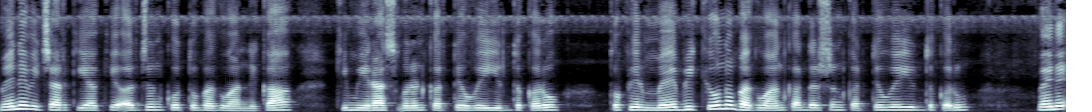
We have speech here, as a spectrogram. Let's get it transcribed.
मैंने विचार किया कि अर्जुन को तो भगवान ने कहा कि मेरा स्मरण करते हुए युद्ध करो तो फिर मैं भी क्यों न भगवान का दर्शन करते हुए युद्ध करूँ? मैंने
